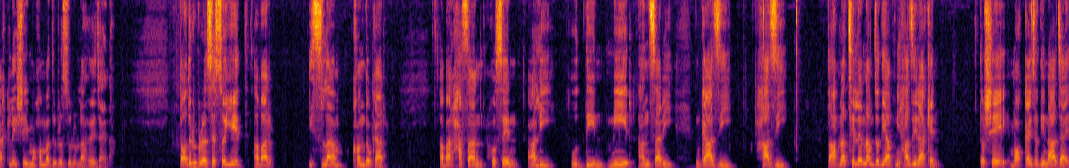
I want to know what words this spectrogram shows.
রাখলেই সেই মোহাম্মদুর রসুল্লাহ হয়ে যায় না। তদরূপ রয়েছে সৈয়দ, আবার ইসলাম খন্দকার, আবার হাসান, হোসেন, আলী, উদ্দিন, মীর, আনসারি, গাজী, হাজি। তো আপনার ছেলের নাম যদি আপনি হাজি রাখেন, তো সে মক্কায় যদি না যায়,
